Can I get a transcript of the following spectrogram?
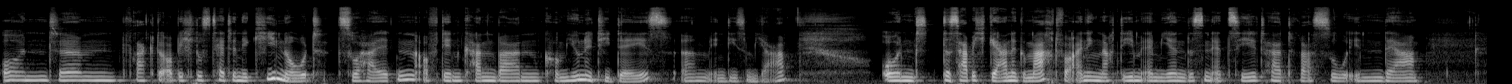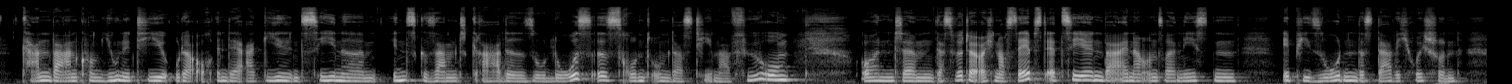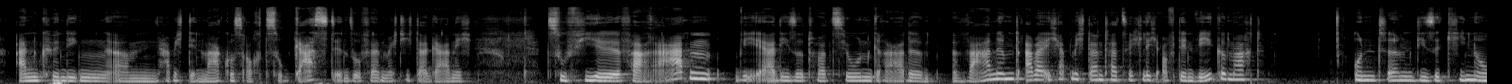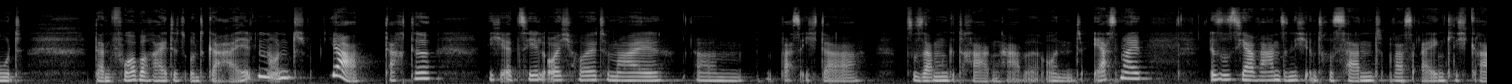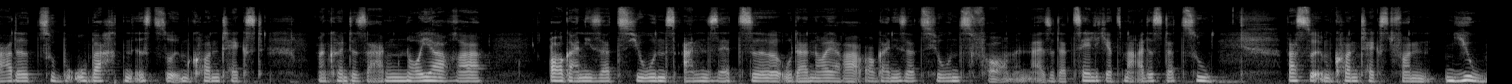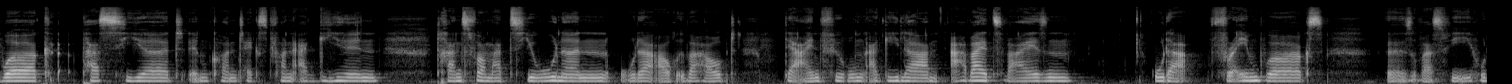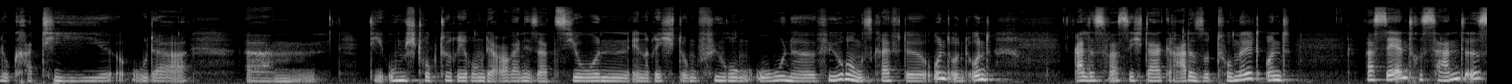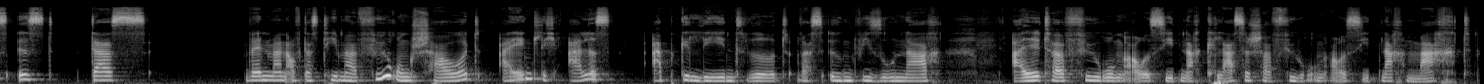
und ähm, fragte, ob ich Lust hätte, eine Keynote zu halten auf den Kanban Community Days ähm, in diesem Jahr. Und das habe ich gerne gemacht, vor allen Dingen nachdem er mir ein bisschen erzählt hat, was so in der Kanban-Community oder auch in der agilen Szene insgesamt gerade so los ist rund um das Thema Führung. Und ähm, das wird er euch noch selbst erzählen bei einer unserer nächsten Episoden. Das darf ich ruhig schon ankündigen. Ähm, Habe ich den Markus auch zu Gast. Insofern möchte ich da gar nicht zu viel verraten, wie er die Situation gerade wahrnimmt. Aber ich habe mich dann tatsächlich auf den Weg gemacht und ähm, diese Keynote dann vorbereitet und gehalten. Und ja, dachte, ich erzähle euch heute mal, ähm, was ich da zusammengetragen habe. Und erstmal ist es ja wahnsinnig interessant, was eigentlich gerade zu beobachten ist, so im Kontext, man könnte sagen, neuerer Organisationsansätze oder neuerer Organisationsformen. Also da zähle ich jetzt mal alles dazu, was so im Kontext von New Work passiert, im Kontext von agilen Transformationen oder auch überhaupt der Einführung agiler Arbeitsweisen oder Frameworks, äh, sowas wie Holokratie oder ähm, die Umstrukturierung der Organisation in Richtung Führung ohne Führungskräfte und, und, und. Alles, was sich da gerade so tummelt. Und was sehr interessant ist, ist, dass wenn man auf das Thema Führung schaut, eigentlich alles abgelehnt wird, was irgendwie so nach alter Führung aussieht, nach klassischer Führung aussieht, nach Macht,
